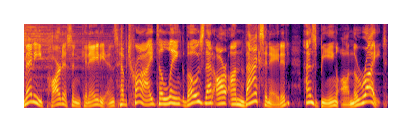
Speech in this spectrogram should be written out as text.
Many partisan Canadians have tried to link those that are unvaccinated as being on the right.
